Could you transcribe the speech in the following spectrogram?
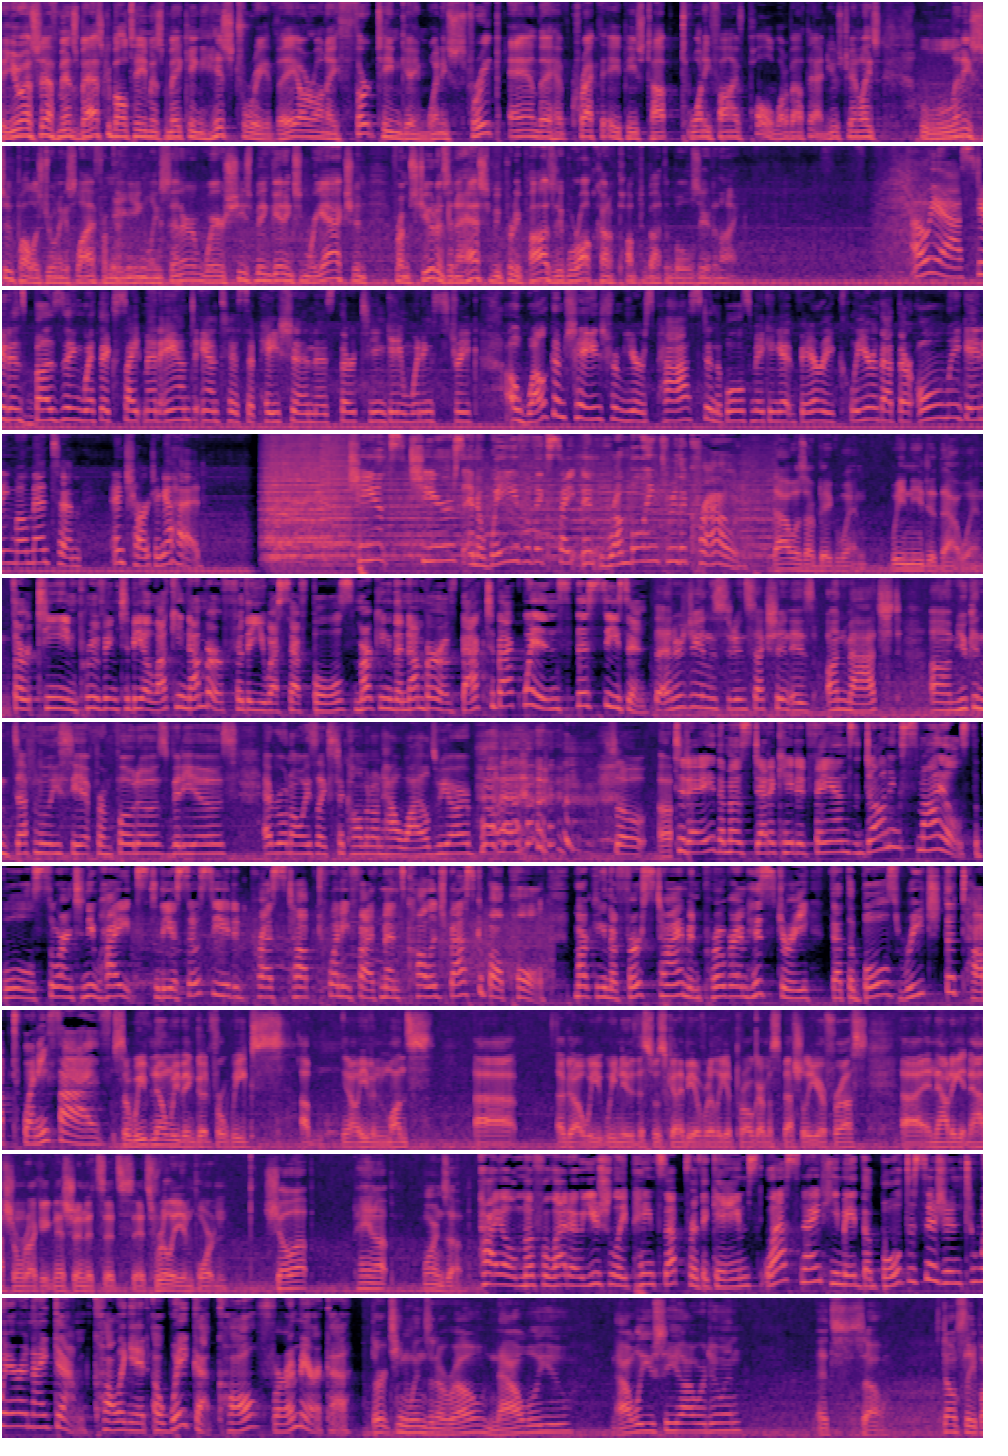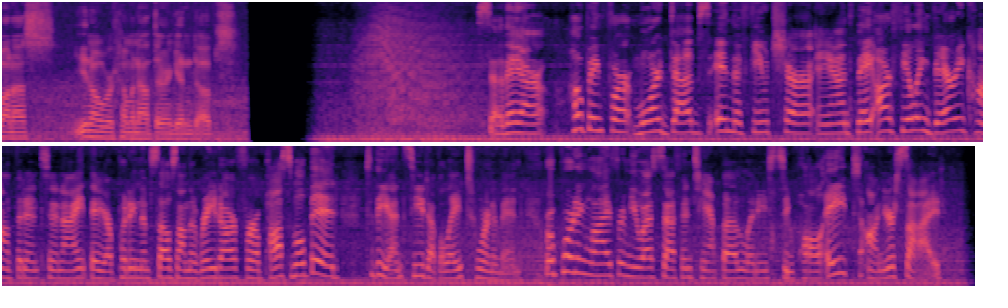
The USF men's basketball team is making history. They are on a 13 game winning streak and they have cracked the AP's top 25 poll. What about that? News Channel 8's Lenny Supal is joining us live from the Yuengling Center where she's been getting some reaction from students and it has to be pretty positive. We're all kind of pumped about the Bulls here tonight. Oh yeah, students buzzing with excitement and anticipation. This 13-game winning streak, a welcome change from years past, and the Bulls making it very clear that they're only gaining momentum and charging ahead. Chants, cheers, and a wave of excitement rumbling through the crowd. That was our big win. We needed that win. 13 proving to be a lucky number for the USF Bulls, marking the number of back to back wins this season. The energy in the student section is unmatched. Um, you can definitely see it from photos, videos. Everyone always likes to comment on how wild we are. so uh, today, the most dedicated fans donning smiles. The Bulls soaring to new heights to the Associated Press Top 25 Men's College Basketball Poll, marking the first time in program history that the Bulls reached the top 25. So we've known we've been good for weeks, um, you know, even months. Uh, ago, we, we knew this was going to be a really good program, a special year for us. Uh, and now to get national recognition, it's, it's, it's really important. Show up, paint up, horns up. Kyle Muffaletto usually paints up for the games. Last night, he made the bold decision to wear a nightgown, calling it a wake-up call for America. 13 wins in a row. Now will you? Now will you see how we're doing? It's so. Don't sleep on us. You know we're coming out there and getting dubs. So they are hoping for more dubs in the future, and they are feeling very confident tonight. They are putting themselves on the radar for a possible bid to the NCAA tournament. Reporting live from USF in Tampa, Lenny Supal 8 on your side.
